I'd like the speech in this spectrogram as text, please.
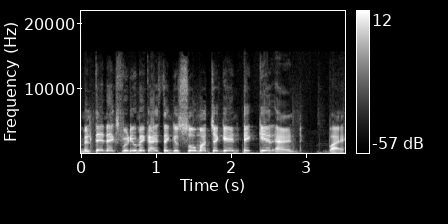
मिलते हैं नेक्स्ट वीडियो में guys thank you so much again take care and bye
